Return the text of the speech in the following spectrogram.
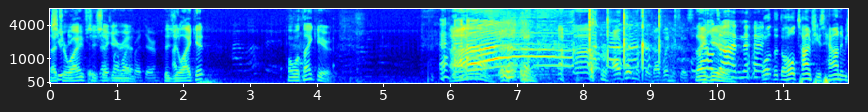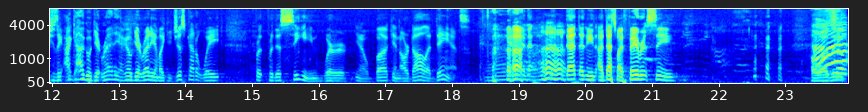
That's She- your wife? She's That's shaking my her wife head. right there. Did you like it? I loved it. Oh, well, thank you. Ah. I've witnesses. I've witnesses. Thank well you. done. well, the, the whole time she's hounding me. She's like, "I gotta go get ready. I gotta go get ready." I'm like, "You just gotta wait for, for this scene where you know Buck and Ardala dance." and, and that, that, I mean, that's my favorite scene. Oh, was So it?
